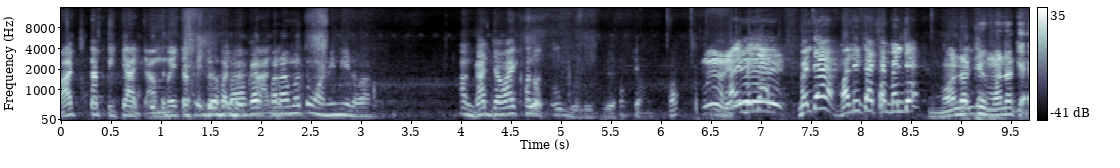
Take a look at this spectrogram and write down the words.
આજ તો પિતા અમે તો કીધું બધું ખાનું. પાગલપણામાં તો આની મેળવા. અંગાત જવાય ખલો. મેલ દે મેલ દે મળી જાય મેલ મને કે મને કે.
